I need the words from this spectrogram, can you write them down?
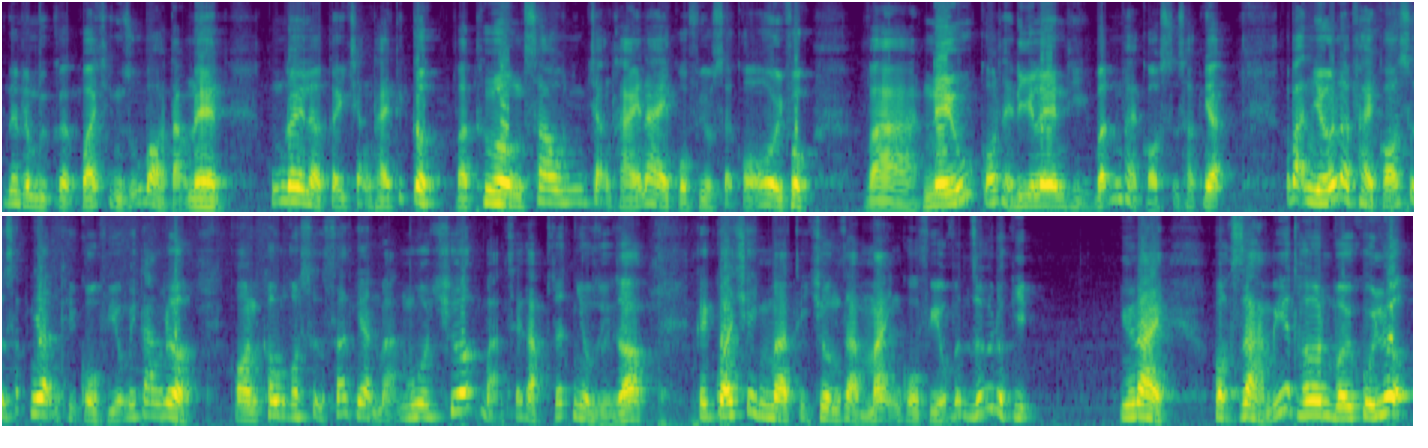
đây là một cái quá trình rũ bỏ tạo nền. Cũng đây là cái trạng thái tích cực và thường sau những trạng thái này cổ phiếu sẽ có hồi phục. Và nếu có thể đi lên thì vẫn phải có sự xác nhận. Các bạn nhớ là phải có sự xác nhận thì cổ phiếu mới tăng được. Còn không có sự xác nhận bạn mua trước bạn sẽ gặp rất nhiều rủi ro. Cái quá trình mà thị trường giảm mạnh cổ phiếu vẫn giữ được như này hoặc giảm ít hơn với khối lượng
